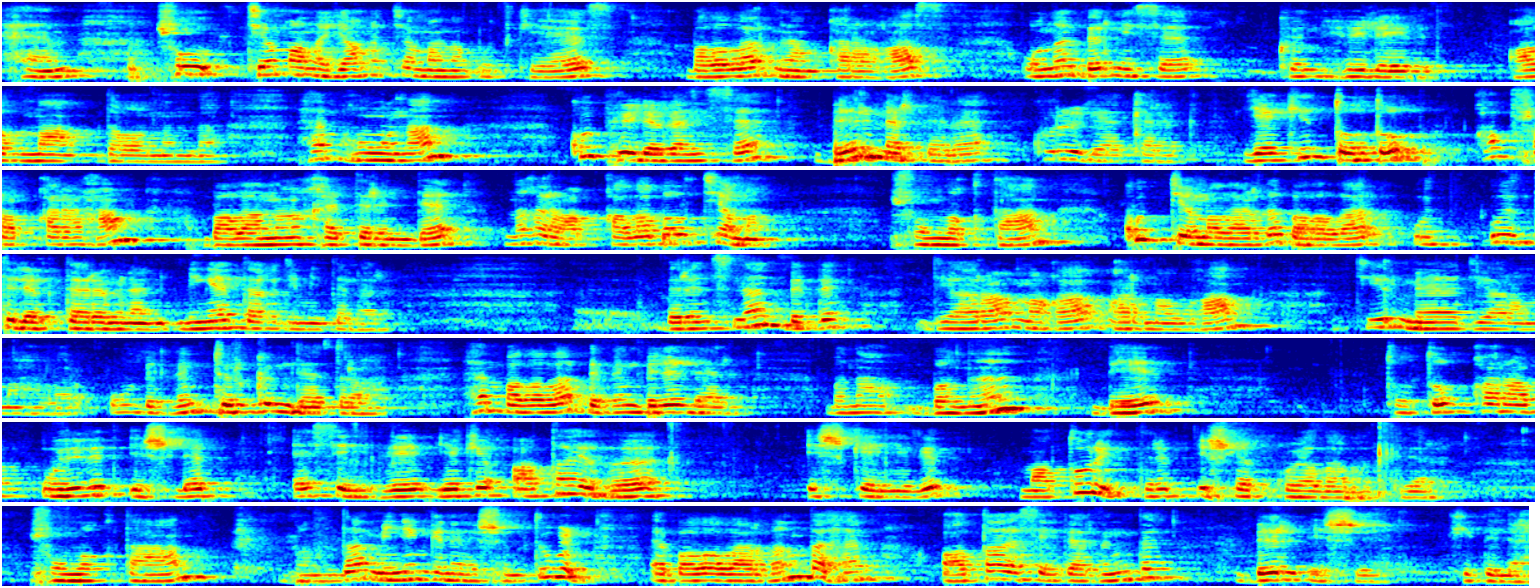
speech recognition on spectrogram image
Һәм шул теманы, яңы теманы үткәс, балалар менән ҡарағас, уны бер нисә көн һөйләйбеҙ, аҙна дауамында. Һәм һуңынан күп һөйләгәнсә бер мәртәбә күрергә кәрәк. Йәки тотоп, ҡапшап ҡараһаң, баланың хәтерендә нығыраҡ ҡала был тема. Шунлыҡтан күп темаларҙы балалар үҙ, үҙ теләктәре менән миңә тәҡдим итәләр. Беренсенән беҙҙең диорамаға арналған тирмә диорамаһы бар. Ул беҙҙең төркөмдә тора. Һәм балалар беҙҙең беләләр. Бына быны беҙ тотоп ҡарап, үҙебеҙ эшләп, әсәйҙе йәки атайҙы эшкә егеп, матур иттереп эшләп ҡуялабыҙ тиҙәр. Шунлыҡтан бында минең генә эшем түгел, ә балаларҙың да һәм ата-әсәйҙәрҙең дә бер эше һиҙелә.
